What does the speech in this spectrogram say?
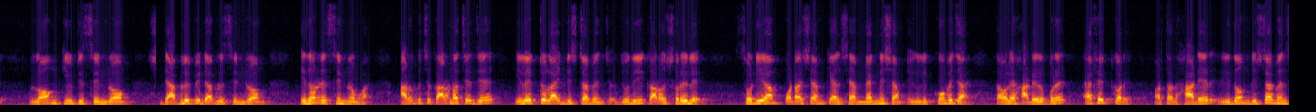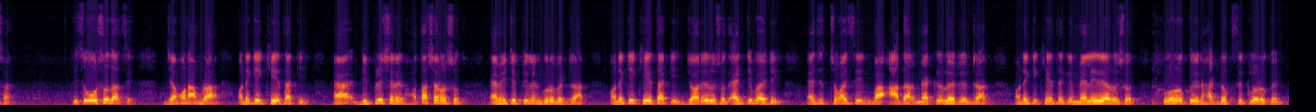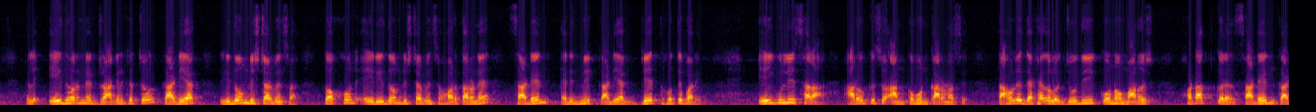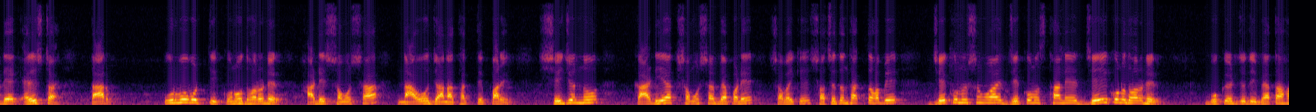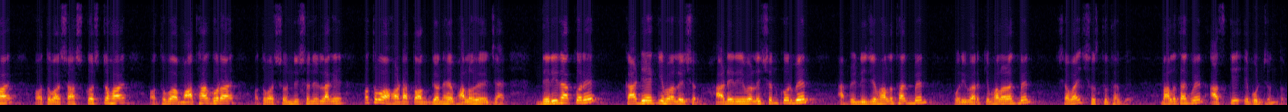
long QT syndrome WPW syndrome এ ধরনের সিনড্রোম হয়। আরও কিছু কারণ আছে যে ইলেকট্রোলাইট ডিস্টারবেন্স যদি কারও শরীরে সোডিয়াম পটাশিয়াম ক্যালসিয়াম ম্যাগনেশিয়াম এগুলি কমে যায়, তাহলে হার্টের উপরে এফেক্ট করে, অর্থাৎ হার্টের রিদম ডিস্টারবেন্স হয়। কিছু ওষুধ আছে, যেমন আমরা অনেকেই খেয়ে থাকি হ্যাঁ ডিপ্রেশনের হতাশার ওষুধ অ্যামিটিপ্টিলিন গ্রুপের ড্রাগ অনেকেই খেয়ে থাকি, জ্বরের ওষুধ অ্যান্টিবায়োটিক অ্যাজিথ্রোমাইসিন বা আদার ম্যাক্রোলাইটের ড্রাগ অনেকে খেয়ে থাকে, ম্যালেরিয়ার ওষুধ ক্লোরোকুইন হাইড্রোক্সি ক্লোরোকুইন তাহলে এই ধরনের ড্রাগের ক্ষেত্রেও কার্ডিয়াক রিদম ডিস্টারবেন্স হয়। তখন এই রিদম ডিস্টারবেন্স হওয়ার কারণে সাডেন অ্যারিদমিক কার্ডিয়াক ডেথ হতে পারে। এইগুলি ছাড়া আরও কিছু আনকমন কারণ আছে। তাহলে দেখা গেল, যদি কোনো মানুষ হঠাৎ করে সাডেন কার্ডিয়াক অ্যারেস্ট হয়, তার পূর্ববর্তী কোনো ধরনের হার্টের সমস্যা নাও জানা থাকতে পারে। সেই জন্য কার্ডিয়াক সমস্যার ব্যাপারে সবাইকে সচেতন থাকতে হবে। যে কোনো সময়, যে কোনো স্থানে, যে কোনো ধরনের বুকের যদি ব্যথা হয় অথবা শ্বাসকষ্ট হয় অথবা মাথা ঘোরায় অথবা সন্নি শনি লাগে অথবা হঠাৎ অজ্ঞান হয়ে ভালো হয়ে যায়, দেরি না করে কার্ডিয়াক ইভ্যালুয়েশন হার্টের ইভ্যালুয়েশন করবেন, আপনি নিজে ভালো থাকবেন, পরিবারকে ভালো রাখবেন, সবাই সুস্থ থাকবেন। ভালো থাকবেন, আজকে এ পর্যন্ত।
